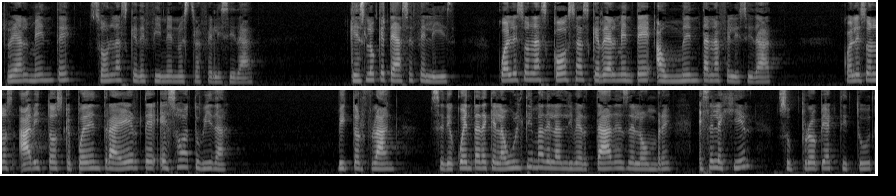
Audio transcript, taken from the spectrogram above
realmente son las que definen nuestra felicidad. ¿Qué es lo que te hace feliz? ¿Cuáles son las cosas que realmente aumentan la felicidad? ¿Cuáles son los hábitos que pueden traerte eso a tu vida? Víctor Frank se dio cuenta de que la última de las libertades del hombre es elegir su propia actitud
